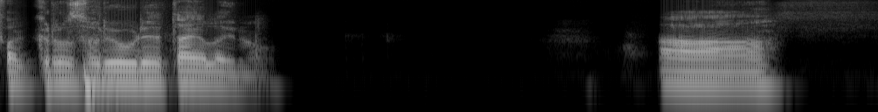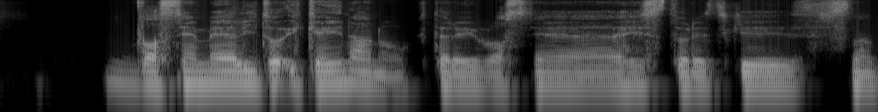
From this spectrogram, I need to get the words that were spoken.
Fakt rozhodují detaily, no. A vlastně mi je líto i Kejna, no, který vlastně je historicky snad,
